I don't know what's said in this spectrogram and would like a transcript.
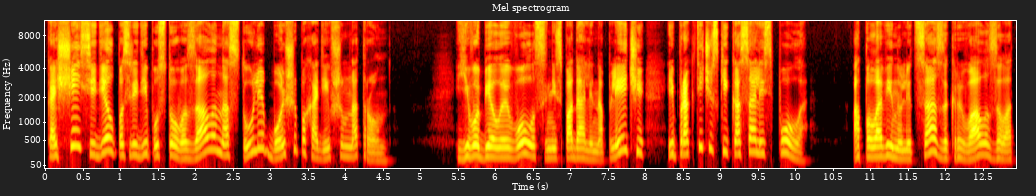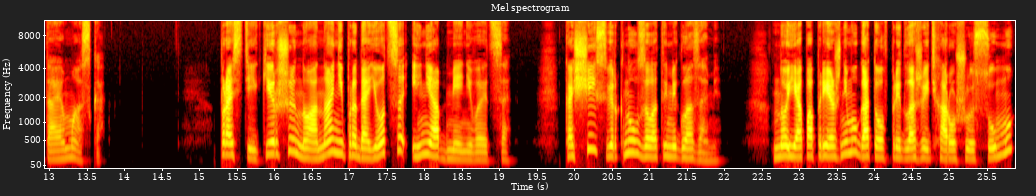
Кощей сидел посреди пустого зала на стуле, больше походившем на трон. Его белые волосы не спадали на плечи и практически касались пола, а половину лица закрывала золотая маска. «Прости, Кирши, но она не продается и не обменивается». Кощей сверкнул золотыми глазами. «Но я по-прежнему готов предложить хорошую сумму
